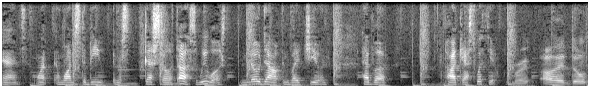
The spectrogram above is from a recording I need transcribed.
and want and wants to be in a guest star with us, we will no doubt invite you and have a podcast with you. Right. I don't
